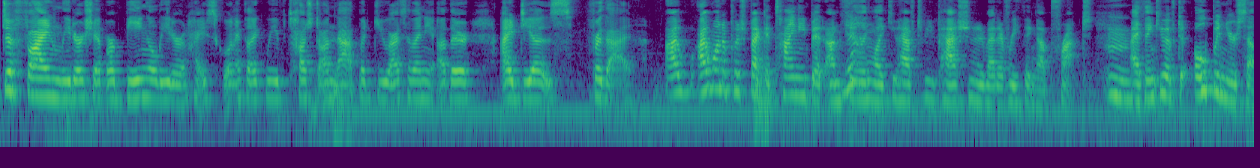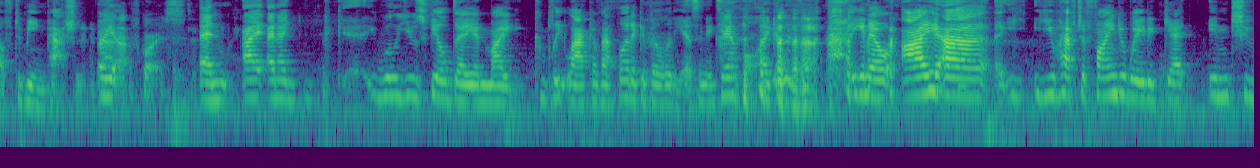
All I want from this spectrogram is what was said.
define leadership or being a leader in high school, and I feel like we've touched on that. But do you guys have any other ideas for that? I, I want to push back a tiny bit on Yeah. feeling like you have to be passionate about everything up front. Mm. I think you have to open yourself to being passionate Oh about yeah, it. of course. and I and I will use field day and my complete lack of athletic ability as an example. Like, uh, you know, I uh, you have to find a way to get into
